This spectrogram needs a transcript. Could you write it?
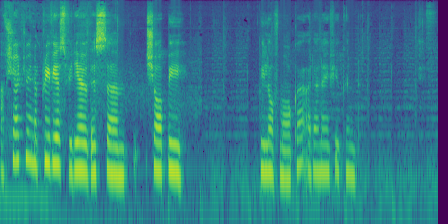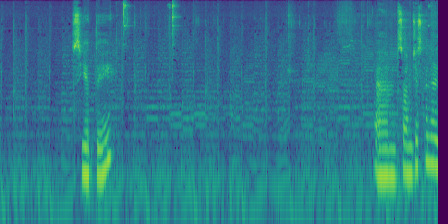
I've showed you in a previous video this um, Sharpie peel off marker. I don't know if you can see it there. Um, so I'm just gonna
